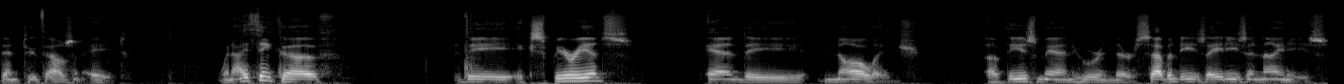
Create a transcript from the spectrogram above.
than 2008. When I think of the experience and the knowledge of these men who are in their 70s, 80s, and 90s,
